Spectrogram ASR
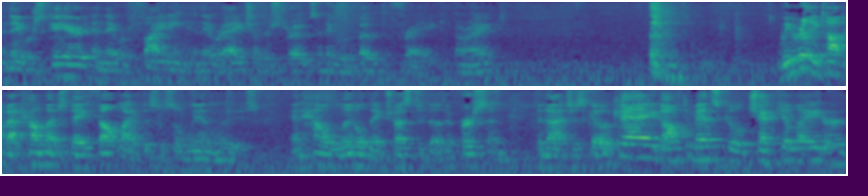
And they were scared, and they were fighting, and they were at each other's throats, and they were both afraid. All right? we really talked about how much they felt like this was a win lose and how little they trusted the other person to not just go, okay, off to med school, check you later.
